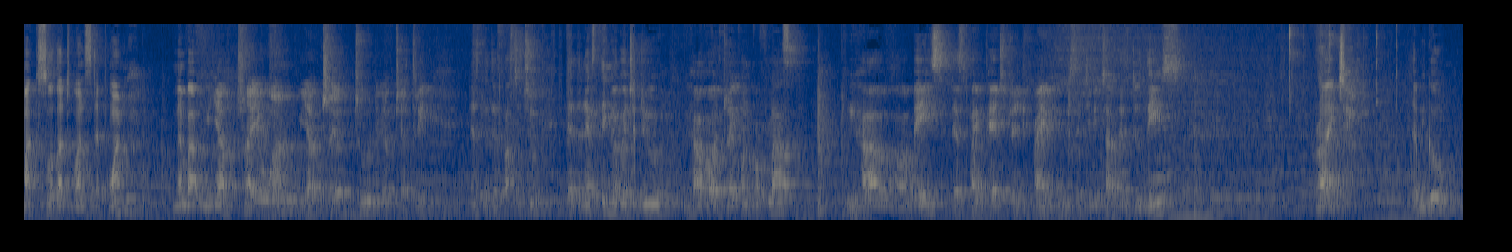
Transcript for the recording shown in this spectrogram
mark, so that one step one. Remember, we have trial one, we have trial two, we have trial three. Let's do the first two. Then the next thing we're going to do, we have our dry conical flask, we have our base, let's pipette 25 cubic centimeter. Let's do this. Right, there we go.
